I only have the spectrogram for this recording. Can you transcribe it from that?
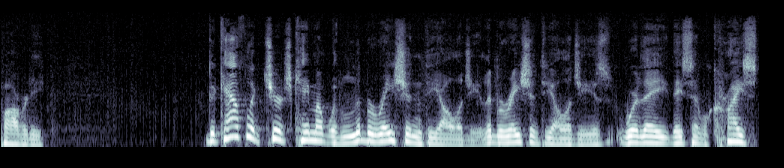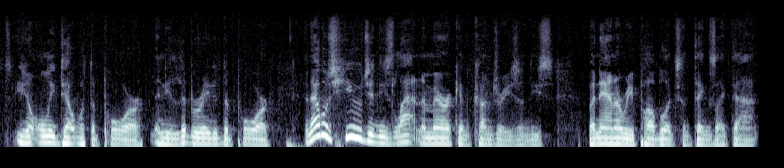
poverty. The Catholic Church came up with liberation theology. Liberation theology is where they, they said, well, Christ, you know, only dealt with the poor and he liberated the poor. And that was huge in these Latin American countries and these banana republics and things like that.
